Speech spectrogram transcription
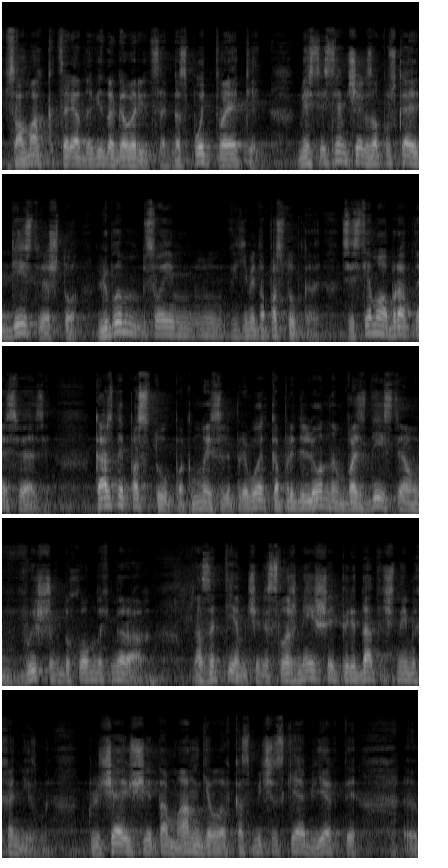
В псалмах царя Давида говорится, Господь твоя тень. Вместе с тем человек запускает действие, что? Любым своим какими-то поступками. Систему обратной связи. Каждый поступок, мысль приводит к определенным воздействиям в высших духовных мирах, а затем через сложнейшие передаточные механизмы, включающие там ангелов, космические объекты, э,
